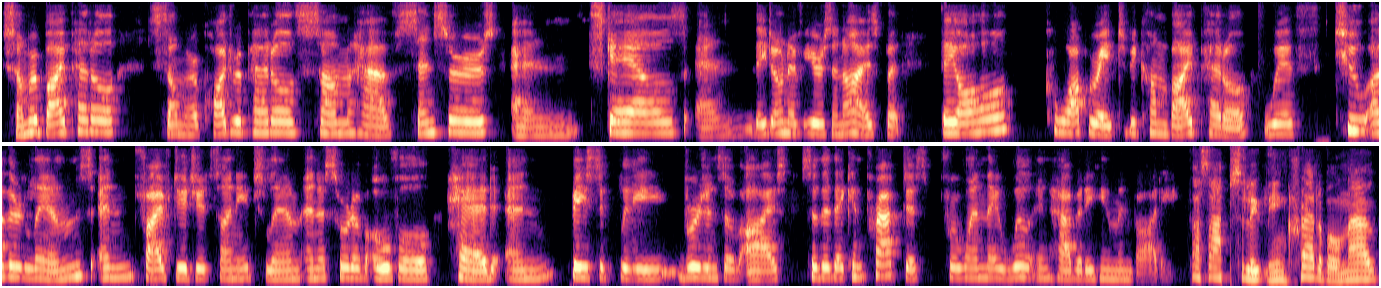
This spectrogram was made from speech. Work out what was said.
some are bipedal, some are quadrupedal, some have sensors and scales, and they don't have ears and eyes, but they all cooperate to become bipedal with two other limbs and five digits on each limb and a sort of oval head and basically versions of eyes so that they can practice for when they will inhabit a human body. That's absolutely incredible. Now,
